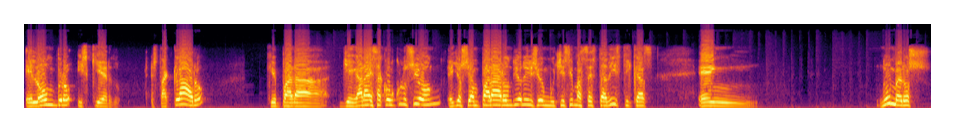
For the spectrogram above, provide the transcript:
el hombro izquierdo. Está claro que para llegar a esa conclusión, ellos se ampararon, Dionisio, en muchísimas estadísticas, en números,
